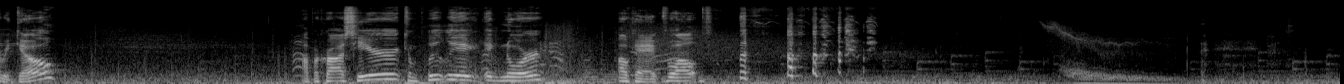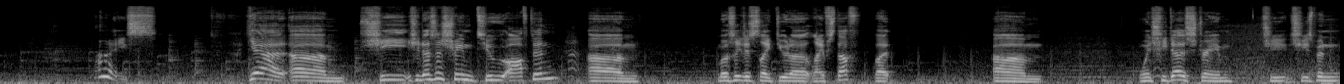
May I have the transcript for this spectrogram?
There we go. Hop across here, completely ignore. Okay, well. nice. Yeah, um, she she doesn't stream too often. Um, mostly just like due to life stuff. But um, when she does stream, she she's been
